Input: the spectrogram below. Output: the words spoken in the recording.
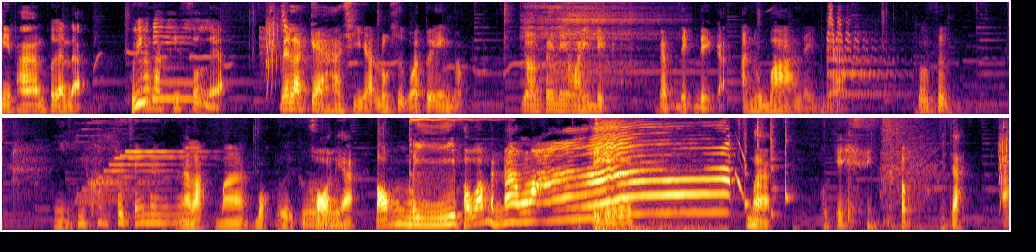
มีผ้ากันเปื้อนอะอุ๊ยน่ารักที่สุดเลยอะเวลาแกะฮาชิอะรู้สึกว่าตัวเองแบบย้อนไปในวัยเด็กแบบเด็กๆอะอนุบาลอะไรอย่างเงี้ยรู้สึก นี่มีความสุขจังเลยน่ารักมากบอกเลยคืออืมคอเนี้ย ต้องมี เพราะว่ามันน่ารักจริงมากโอเคครับนะจ๊ะอะ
